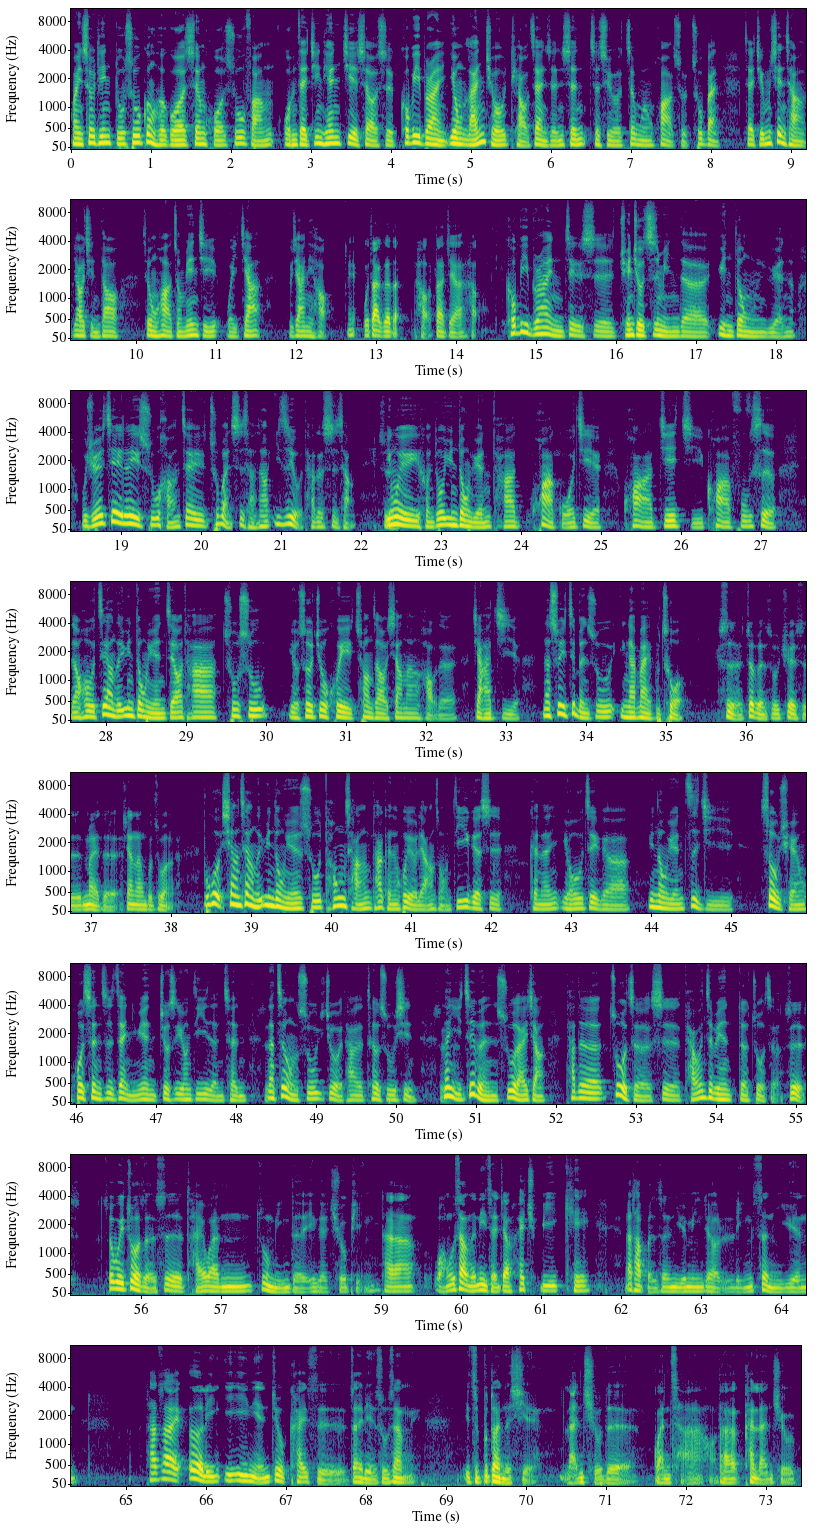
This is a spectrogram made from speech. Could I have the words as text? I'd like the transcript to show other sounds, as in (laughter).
欢迎收听《读书共和国生活书房》。我们在今天介绍的是 Kobe Bryant 用篮球挑战人生，这是由真文化所出版。在节目现场邀请到真文化总编辑韦佳，韦佳你好，哎，吴大哥的好，大家好。Kobe Bryant 这个是全球知名的运动员，我觉得这类书好像在出版市场上一直有它的市场，因为很多运动员他跨国界、跨阶级、跨肤色。然后这样的运动员，只要他出书，有时候就会创造相当好的佳绩。那所以这本书应该卖不错。是，这本书确实卖的相当不错了。不过像这样的运动员书，通常它可能会有两种：第一个是可能由这个运动员自己授权，或甚至在里面就是用第一人称。那这种书就有它的特殊性。那以这本书来讲，它的作者是台湾这边的作者。是。这位作者是台湾著名的一个球评，他网络上的昵称叫 HBK，那他本身原名叫林胜渊，他在二零一一年就开始在脸书上一直不断的写篮球的观察，哈，他看篮球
